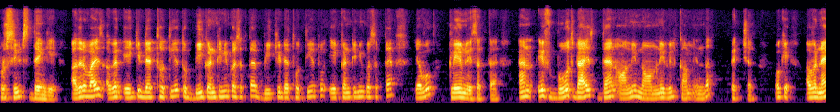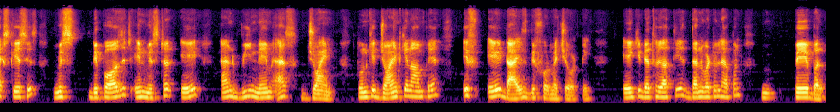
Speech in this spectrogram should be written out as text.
प्रोसीड्स देंगे। अदरवाइज़ अगर ए की डेथ होती है तो बी कंटिन्यू कर सकता है बी की डेथ होती है तो ए कंटिन्यू कर सकता है, या वो क्लेम ले सकता है। And if both dies then only nominee will come in the picture okay our next case is miss deposit in mister A and B name as joint तो उनके ज्वाइंट के नाम पे है if A dies before maturity A की डेथ हो जाती है then what will happen payable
